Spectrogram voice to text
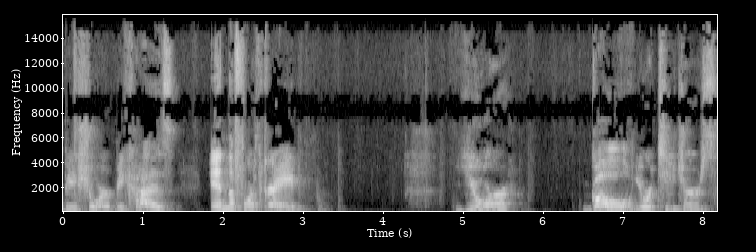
be sure because in the fourth grade, your goal, your teacher's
